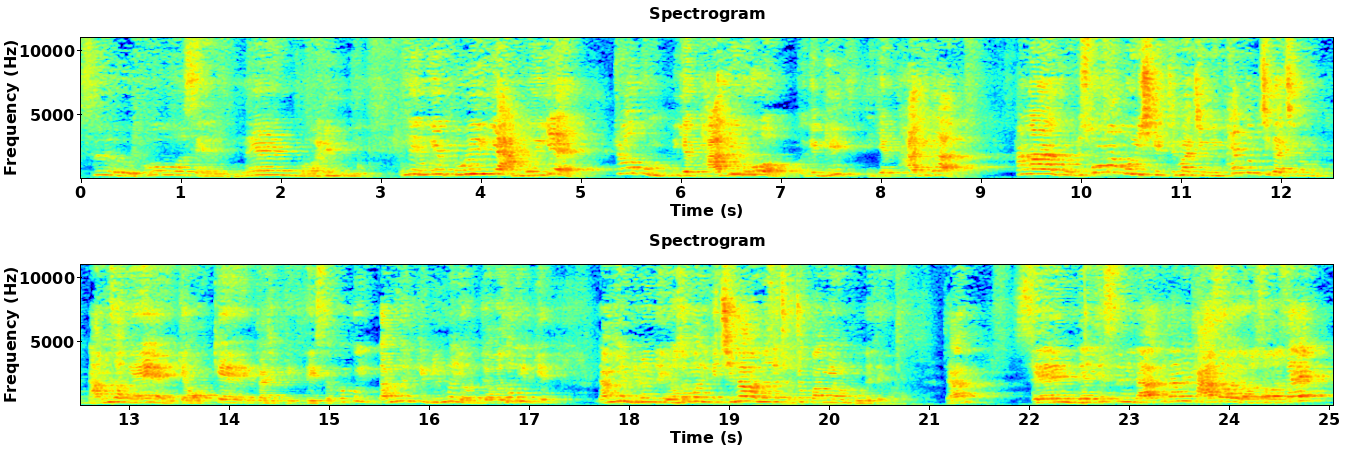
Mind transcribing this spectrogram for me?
쓰고 셋넷 머리 위. 근데 이게 보이게 안 보이게 조금 이게 바디로 이게 밀 이게 바디가 하나 둘 손만 보이시겠지만 지금 이 팔꿈치가 지금 남성의 이렇게 어깨까지 이렇게 돼 있어. 그 남성 이렇게 밀면 여, 여성이 이렇게 남성이 밀었는데 여성은 이렇게 지나가면서 저쪽 방향을 보게 돼요. 자, 셋, 넷 했습니다. 그 다음에 다섯, 여섯에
